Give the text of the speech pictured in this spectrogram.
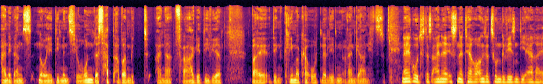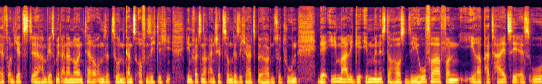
eine ganz neue Dimension. Das hat aber mit einer Frage, die wir bei den Klimakaoten erleben rein gar nichts zu tun. Naja gut, das eine ist eine Terrororganisation gewesen, die RAF, und jetzt äh, haben wir es mit einer neuen Terrororganisation ganz offensichtlich, jedenfalls nach Einschätzung der Sicherheitsbehörden zu tun. Der ehemalige Innenminister Horst Seehofer von ihrer Partei CSU,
